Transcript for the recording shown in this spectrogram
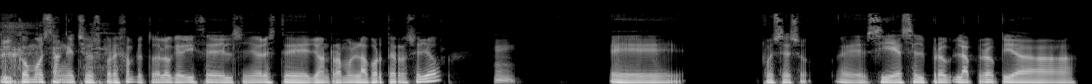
Y cómo están hechos, por ejemplo, todo lo que dice el señor este Joan Ramón Laporte Rosselló, Mm, eh, pues eso, eh, si es el pro- la propia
